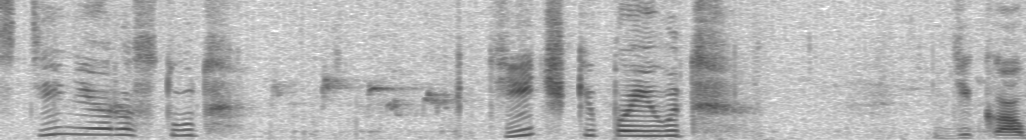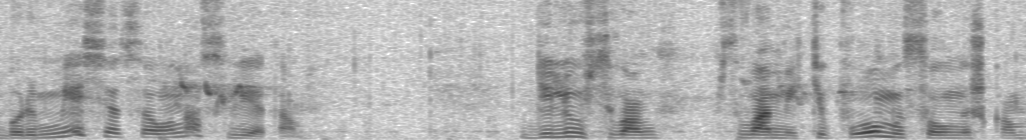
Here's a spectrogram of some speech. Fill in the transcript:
Растения растут, птички поют. Декабрь месяц, а у нас летом. Делюсь вам, с вами теплом и солнышком.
